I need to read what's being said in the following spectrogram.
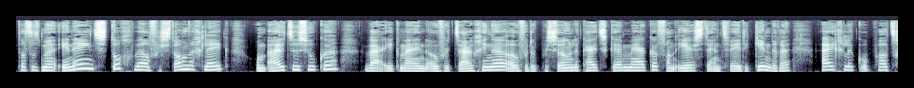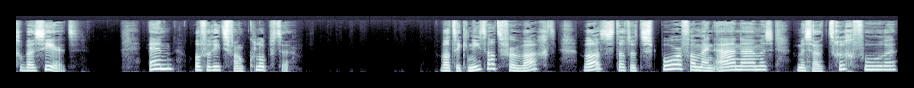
dat het me ineens toch wel verstandig leek om uit te zoeken waar ik mijn overtuigingen over de persoonlijkheidskenmerken van eerste en tweede kinderen eigenlijk op had gebaseerd. En of er iets van klopte. Wat ik niet had verwacht, was dat het spoor van mijn aannames me zou terugvoeren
